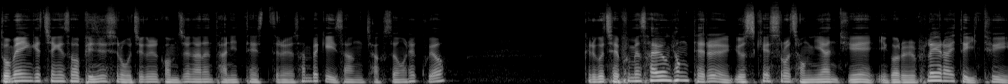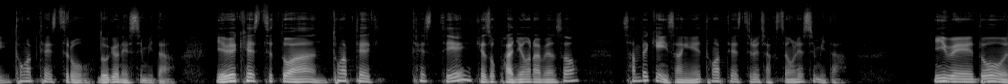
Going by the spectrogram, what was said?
도메인 계층에서 비즈니스 로직을 검증하는 단위 테스트를 300개 이상 작성을 했고요. 그리고 제품의 사용 형태를 유스케이스로 정리한 뒤에 이거를 플레이라이트 E2E 통합 테스트로 녹여냈습니다. 예외 캐스트 또한 통합 테, 테스트에 계속 반영을 하면서 300개 이상의 통합 테스트를 작성을 했습니다. 이 외에도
